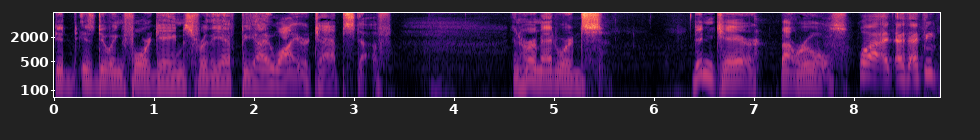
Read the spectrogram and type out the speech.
did is doing four games for the FBI wiretap stuff, and Herm Edwards didn't care about rules. Well, I, I think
